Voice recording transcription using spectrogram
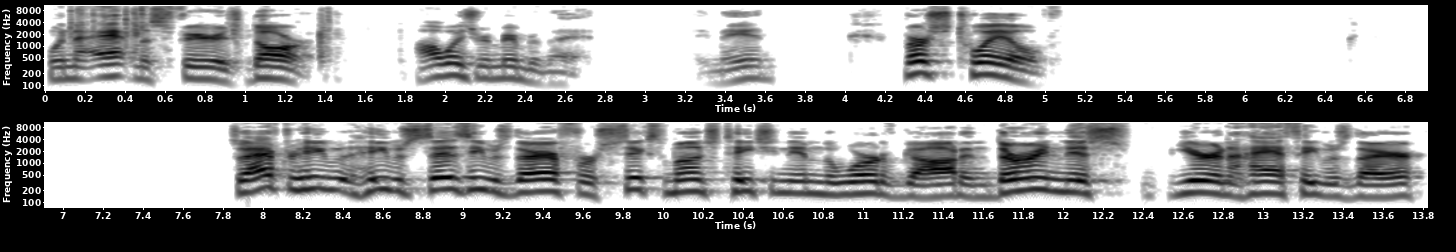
when the atmosphere is dark. Always remember that. Amen. Verse 12. So after he, he was, says he was there for six months teaching them the Word of God, and during this year and a half he was there,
